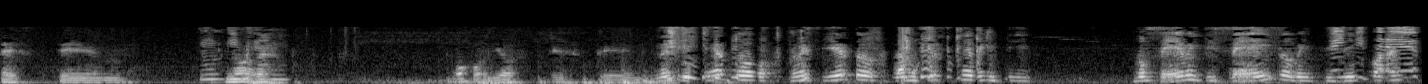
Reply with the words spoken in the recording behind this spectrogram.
Este. No, a 15 ver. Oh, por Dios. Este. No es cierto, no es cierto. La mujer tiene 20, no sé, 26 o 25 años. 23,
